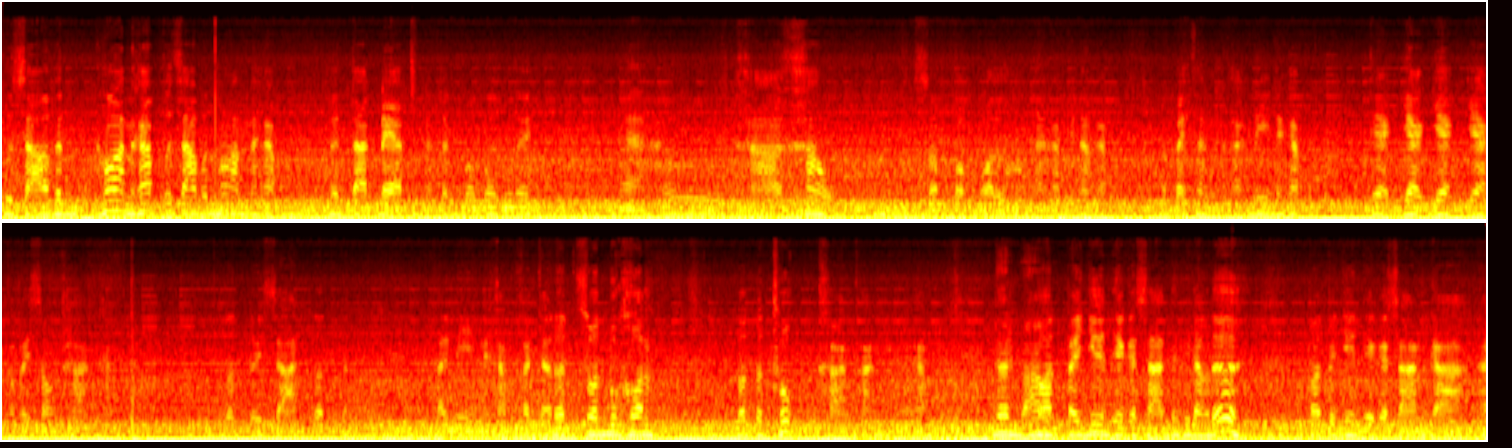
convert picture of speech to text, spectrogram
ผู้สาวเป็นห้อนครับผู้สาวเป็นห้อนนะครับเป็นตากแดดเป็นบ่เบิ่งเลยนะโอ้ขาเข้าสปปลาวนะครับพี่น้องครับมันไปทางทางนี้นะครับ แยกแยกแยกแยกกันไปสองทางครับรถโดยสารรถทางนี้นะครับก็จะรถส่วนบุคคลรถบรรทุกขาทางนะครับเดินเบาตอนไปยื่นเอกสารที่พี่น้องเด้อตอนไปยื่นเอกสารกับไอ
